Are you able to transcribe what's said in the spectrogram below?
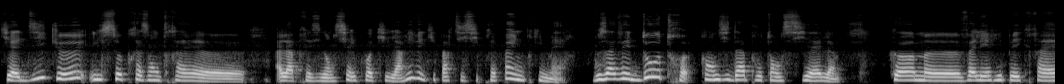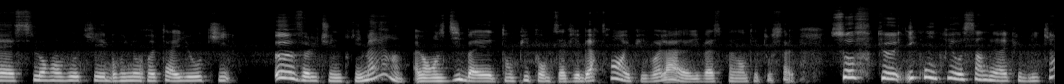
qui a dit qu'il se présenterait euh, à la présidentielle quoi qu'il arrive et qu'il participerait pas à une primaire. Vous avez d'autres candidats potentiels comme euh, Valérie Pécresse, Laurent Wauquiez, Bruno Retailleau, qui eux veulent une primaire. Alors on se dit, bah, tant pis pour Xavier Bertrand, et puis voilà, il va se présenter tout seul. Sauf que, y compris au sein des Républicains,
